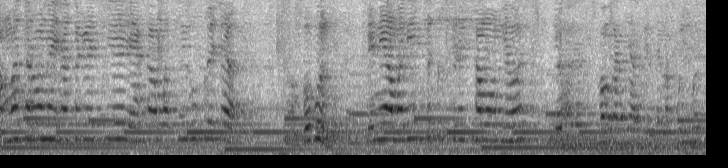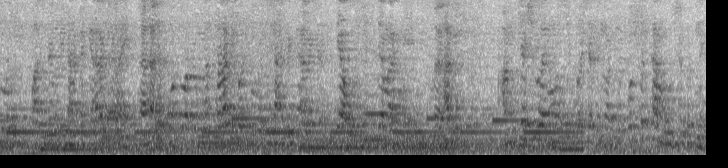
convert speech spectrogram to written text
आम्हा सर्वांना ह्या सगळ्याचे ह्या कामाची रूपरेषा बघून त्यांनी आम्हाला चतुर्श्रेणीत सामावून घ्यावं. जे असतील त्यांना पोलीस भरती पाच टक्के दहा टक्के आरक्षण हा. आहे तलाठी भरती दहा टक्के आरक्षण. द्यावं ही सुद्धा मागणी आम्ही आमच्याशिवाय महसूल प्रशासन वाटतं कोणतंच काम होऊ शकत नाही.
